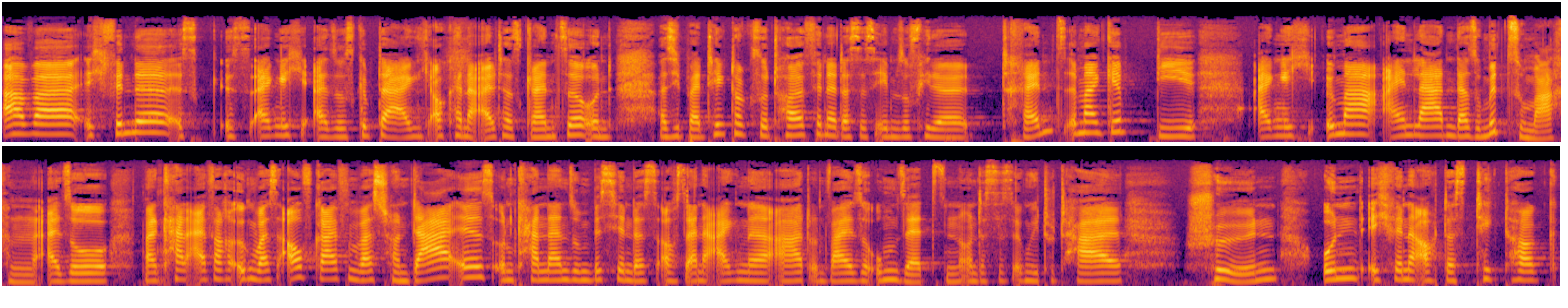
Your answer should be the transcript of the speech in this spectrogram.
Aber ich finde, es ist eigentlich, also es gibt da eigentlich auch keine Altersgrenze. Und was ich bei TikTok so toll finde, dass es eben so viele Trends immer gibt, die eigentlich immer einladen, da so mitzumachen. Also man kann einfach irgendwas aufgreifen, was schon da ist und kann dann so ein bisschen das auf seine eigene Art und Weise umsetzen. Und das ist irgendwie total schön. Und ich finde auch, dass TikTok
